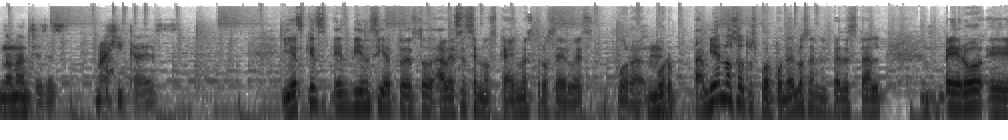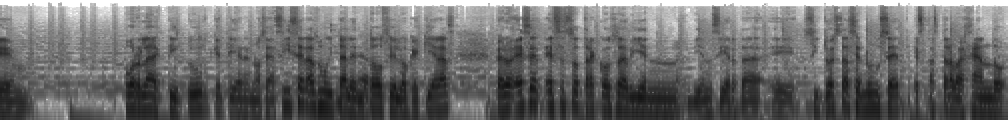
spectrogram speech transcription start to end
no manches, es mágica, es... Y es que es, bien cierto esto, a veces se nos caen nuestros héroes, por, por también nosotros por ponerlos en el pedestal, pero... Eh, por la actitud que tienen. O sea, sí serás muy talentoso y lo que quieras, pero ese, esa es otra cosa bien, bien cierta. Eh, si tú estás en un set, estás trabajando,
